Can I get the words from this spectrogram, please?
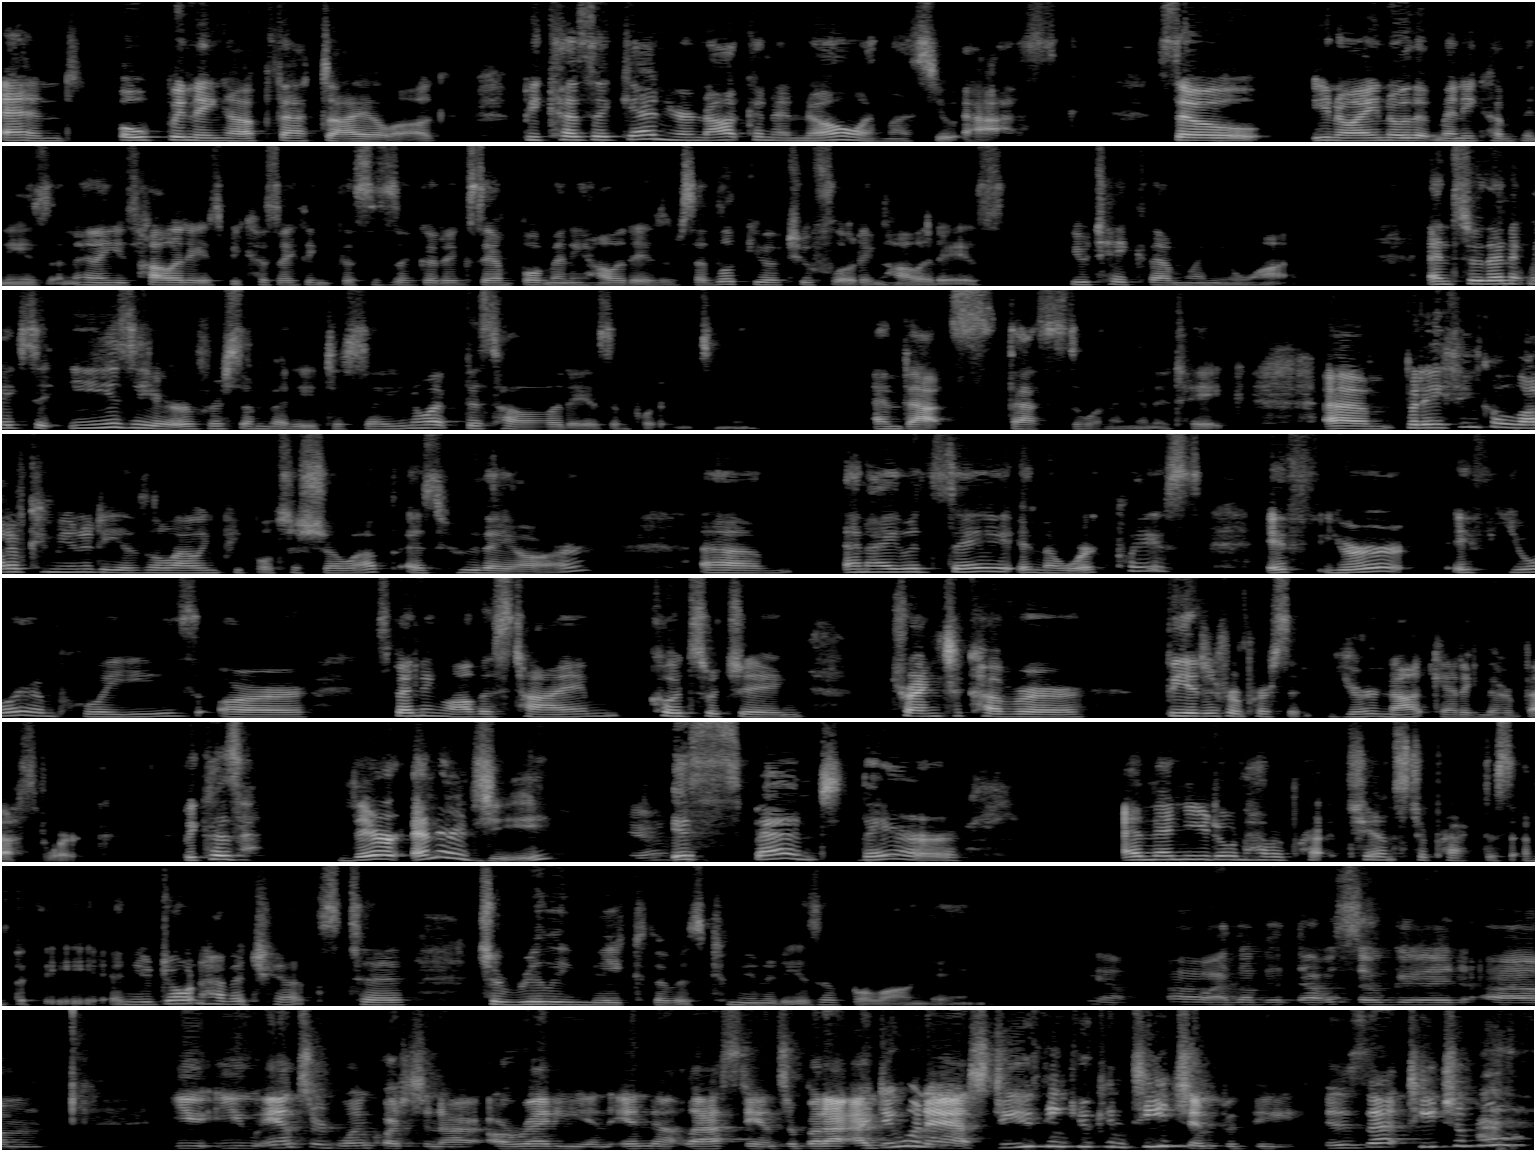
and opening up that dialogue. Because again you're not going to know unless you ask. So you know i know that many companies and i use holidays because i think this is a good example many holidays have said look you have two floating holidays. You take them when you want. And so then it makes it easier for somebody to say you know what? This holiday is important to me. And that's that's the one i'm going to take. Um, but i think a lot of community is allowing people to show up as who they are. Um, and i would say in the workplace if your if your employees are spending all this time code switching trying to cover be a different person you're not getting their best work because their energy yeah. is spent there. And then you don't have a pra- chance to practice empathy and you don't have a chance to to really make those communities of belonging. Yeah. Oh i love it that was so good. Um, you you answered one question already in, in that last answer but i, I do want to ask do you think you can teach empathy is that teachable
